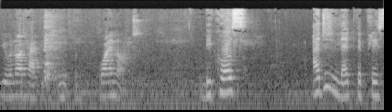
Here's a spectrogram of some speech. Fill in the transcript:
You were not happy. Why not? because I didn't like the place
